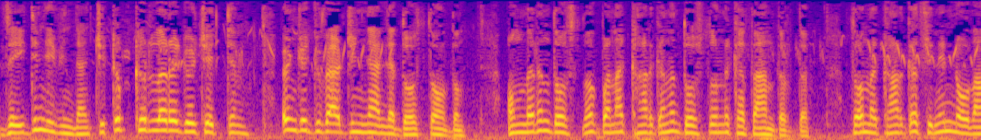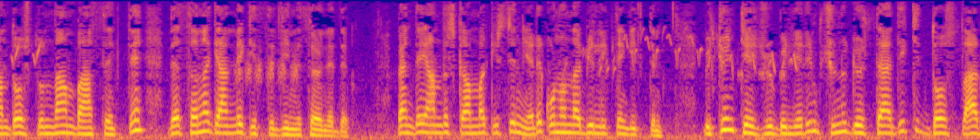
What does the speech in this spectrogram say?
Zeyd'in evinden çıkıp kırlara göç ettim. Önce güvercinlerle dost oldum. Onların dostluğu bana karganın dostluğunu kazandırdı. Sonra karga seninle olan dostluğundan bahsetti ve sana gelmek istediğini söyledi. Ben de yalnız kalmak istemeyerek onunla birlikte gittim. Bütün tecrübelerim şunu gösterdi ki dostlar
